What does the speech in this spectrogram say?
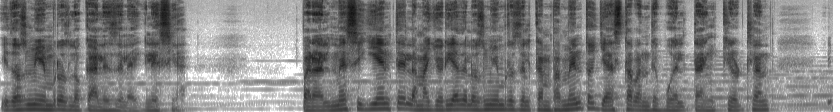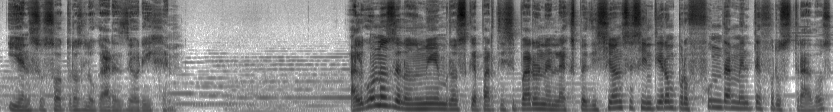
y dos miembros locales de la iglesia. Para el mes siguiente, la mayoría de los miembros del campamento ya estaban de vuelta en Kirtland y en sus otros lugares de origen. Algunos de los miembros que participaron en la expedición se sintieron profundamente frustrados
